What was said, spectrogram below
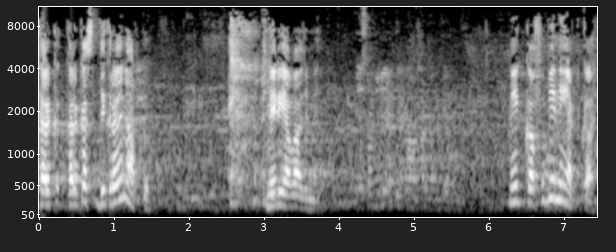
कर, करकस दिख रहा है ना आपको? मेरी आवाज़ में। नहीं कफ भी नहीं अटका है।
